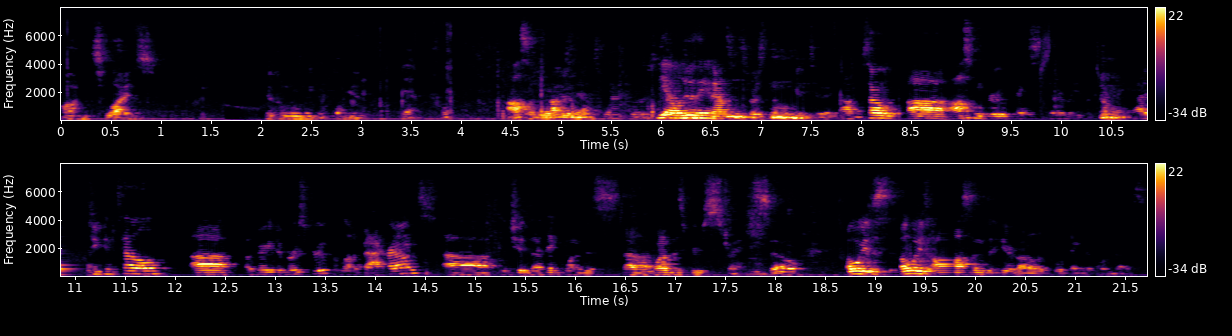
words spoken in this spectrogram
on slides, if and when we can plug in. Yeah. Awesome. Yeah, we'll do the announcements first and then we'll get to it. Um, so, uh, awesome group. Thanks everybody for coming. Uh, as you can tell, uh, a very diverse group, a lot of backgrounds, uh, which is, I think, one of this uh, one of this group's strengths. So, always always awesome to hear about all the cool things everyone does.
